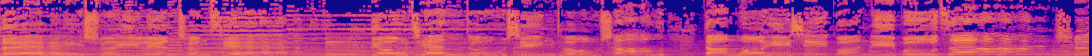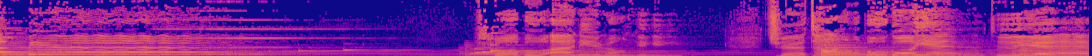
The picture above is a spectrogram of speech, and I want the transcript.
泪水连成线，又牵动心头伤。当我已习惯你不在身边，说不爱你容易，却逃不过夜的夜。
